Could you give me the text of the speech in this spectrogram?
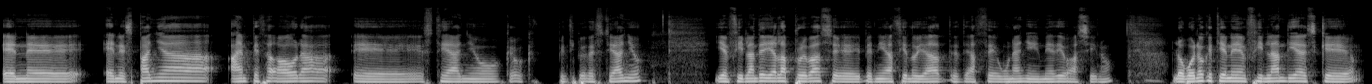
En, eh, en España ha empezado ahora este año, creo que principio de este año, y en Finlandia ya la prueba se venía haciendo ya desde hace un año y medio así, ¿no? Lo bueno que tiene en Finlandia es que,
